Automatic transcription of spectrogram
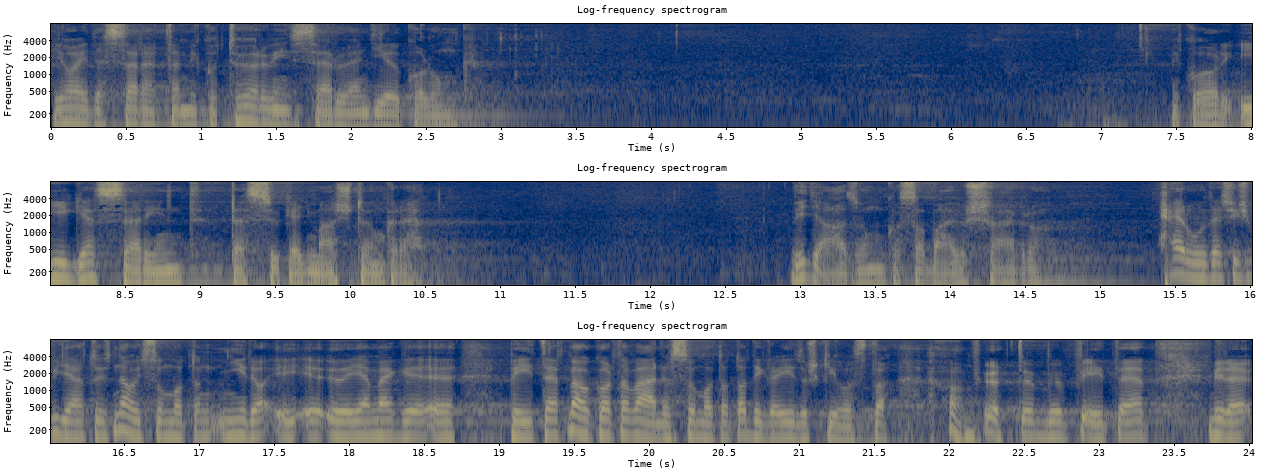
Jaj, de szeretem, mikor törvényszerűen gyilkolunk. Mikor íges szerint tesszük egymást tönkre. Vigyázunk a szabályosságra, Heródes is vigyázott, hogy nehogy szombaton nyíra ölje meg Pétert, meg akarta várni a szombatot, addigra Jézus kihozta a börtönből Pétert, mire,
